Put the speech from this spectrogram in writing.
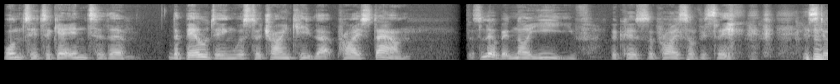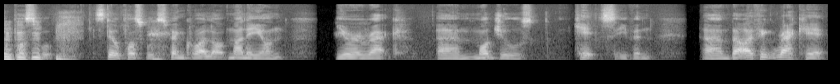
wanted to get into the the building was to try and keep that price down. It's a little bit naive because the price obviously is still possible. still possible to spend quite a lot of money on Eurorack um, modules, kits even. Um, but I think Racket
